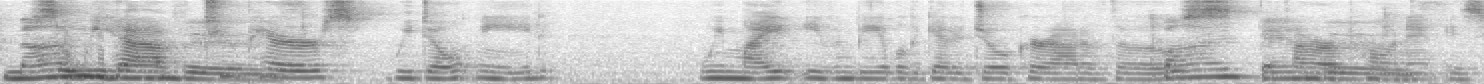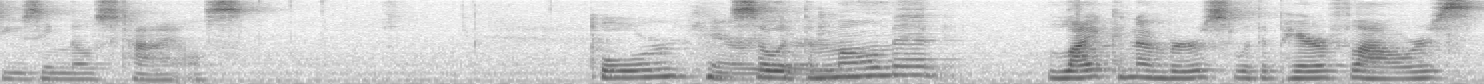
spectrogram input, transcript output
Nine So we have two pairs we don't need. We might even be able to get a joker out of those if our opponent is using those tiles. Four characters. So at the moment, like numbers with a pair of flowers,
